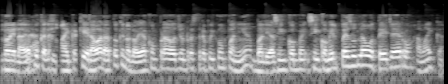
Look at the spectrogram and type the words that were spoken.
lo de la época, la Jamaica que era barato, que no lo había comprado John Restrepo y compañía, valía 5 mil pesos la botella de ron Jamaica.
